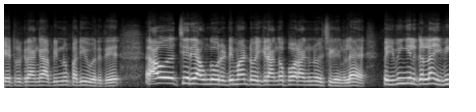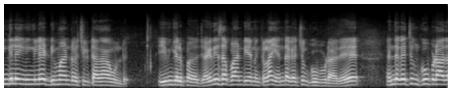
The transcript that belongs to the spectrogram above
கேட்டிருக்கிறாங்க அப்படின்னு பதிவு வருது. அவ சரி அவங்க ஒரு டிமாண்ட் வைக்கிறாங்க போகிறாங்கன்னு வச்சுக்கோங்களேன். இப்போ இவங்களுக்கெல்லாம் இவங்களே இவங்களே டிமாண்ட் வச்சுக்கிட்டா தான் உண்டு. இவங்க இப்போ ஜெகதீச பாண்டியனுக்கெல்லாம் எந்த கட்சியும் கூப்பிடாது. எந்த கட்சியும் கூப்பிடாத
